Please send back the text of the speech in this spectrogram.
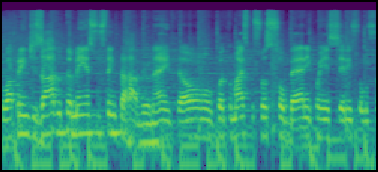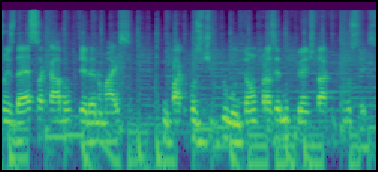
o aprendizado também é sustentável, né? Então, quanto mais pessoas souberem, conhecerem soluções dessa, acabam gerando mais impacto positivo para o mundo. Então, é um prazer muito grande estar aqui com vocês.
